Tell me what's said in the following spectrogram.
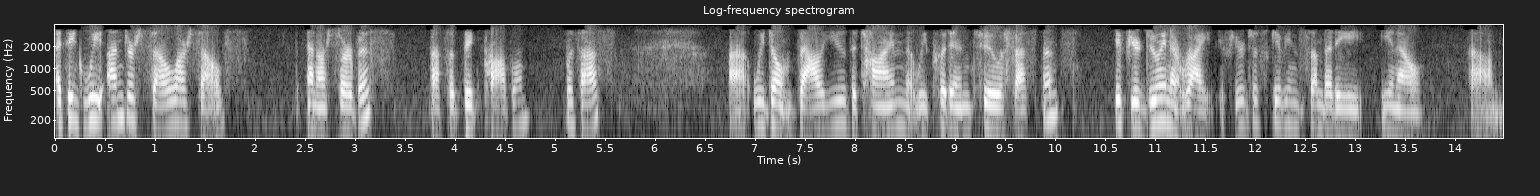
I think we undersell ourselves and our service. That's a big problem with us. Uh, we don't value the time that we put into assessments. If you're doing it right, if you're just giving somebody, you know, um,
